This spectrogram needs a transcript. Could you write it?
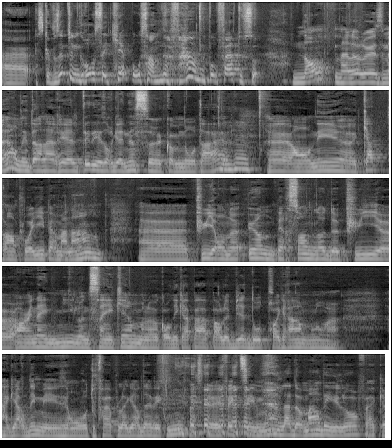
Est-ce que vous êtes une grosse équipe au centre de femmes pour faire tout ça? Non, malheureusement, on est dans la réalité des organismes communautaires. Euh, on est euh, quatre employés permanentes. Euh, puis on a une personne là, depuis euh, un an et demi, là, une cinquième, qu'on est capable, par le biais d'autres programmes, là, à à garder, mais on va tout faire pour la garder avec nous parce qu'effectivement, la demande est là. Fait que,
